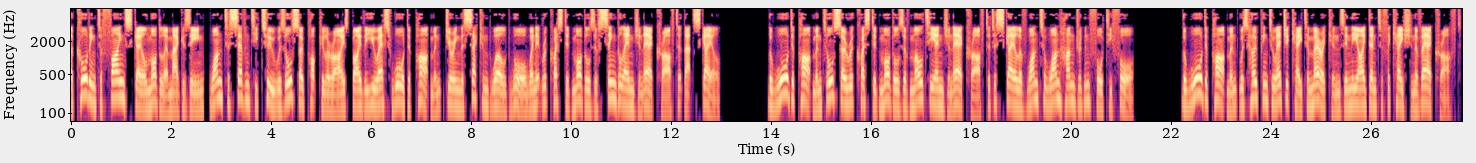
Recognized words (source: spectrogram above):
According to Fine Scale Modeler magazine, 1 to 72 was also popularized by the U.S. War Department during the Second World War when it requested models of single-engine aircraft at that scale. The War Department also requested models of multi-engine aircraft at a scale of 1 to 144. The War Department was hoping to educate Americans in the identification of aircraft.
